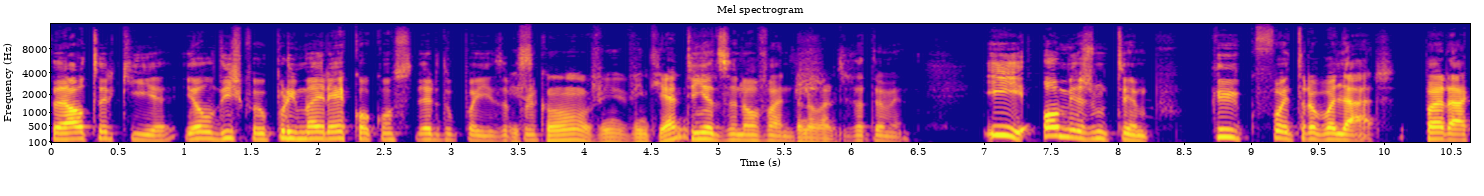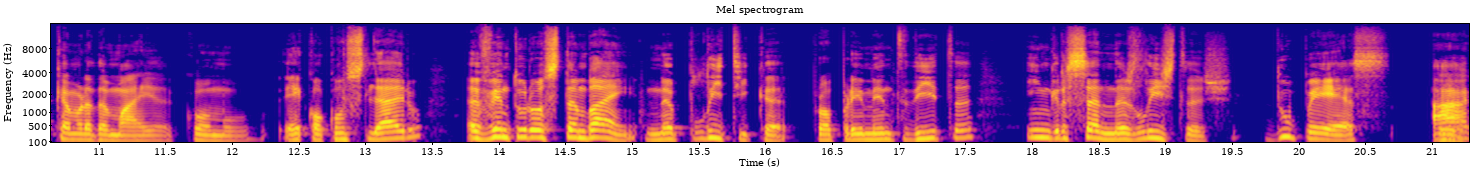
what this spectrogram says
da autarquia. Ele diz que foi o primeiro eco-conselheiro do país. Isso com 20 anos? Tinha 19 anos, 19 anos. Exatamente. E, ao mesmo tempo que foi trabalhar para a Câmara da Maia como eco-conselheiro, aventurou-se também na política propriamente dita, ingressando nas listas do PS à, hum.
